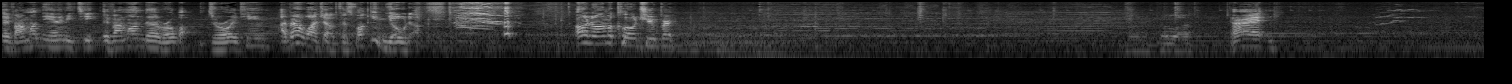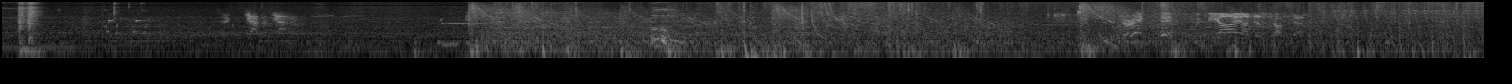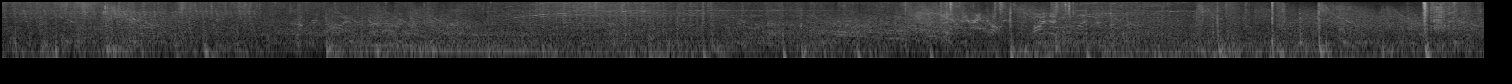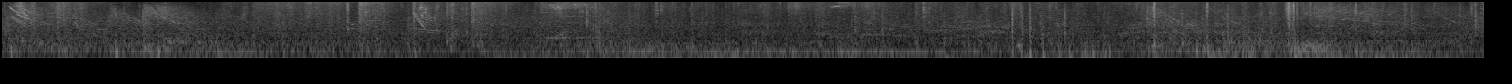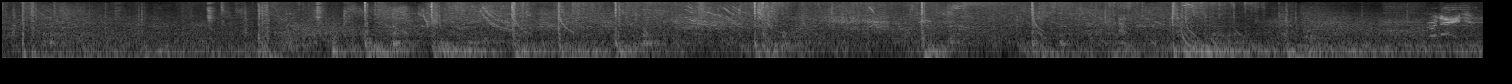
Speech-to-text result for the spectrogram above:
if I'm on the enemy team, if I'm on the robot droid team, I better watch out because fucking Yoda. oh no, I'm a clone trooper. All right.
